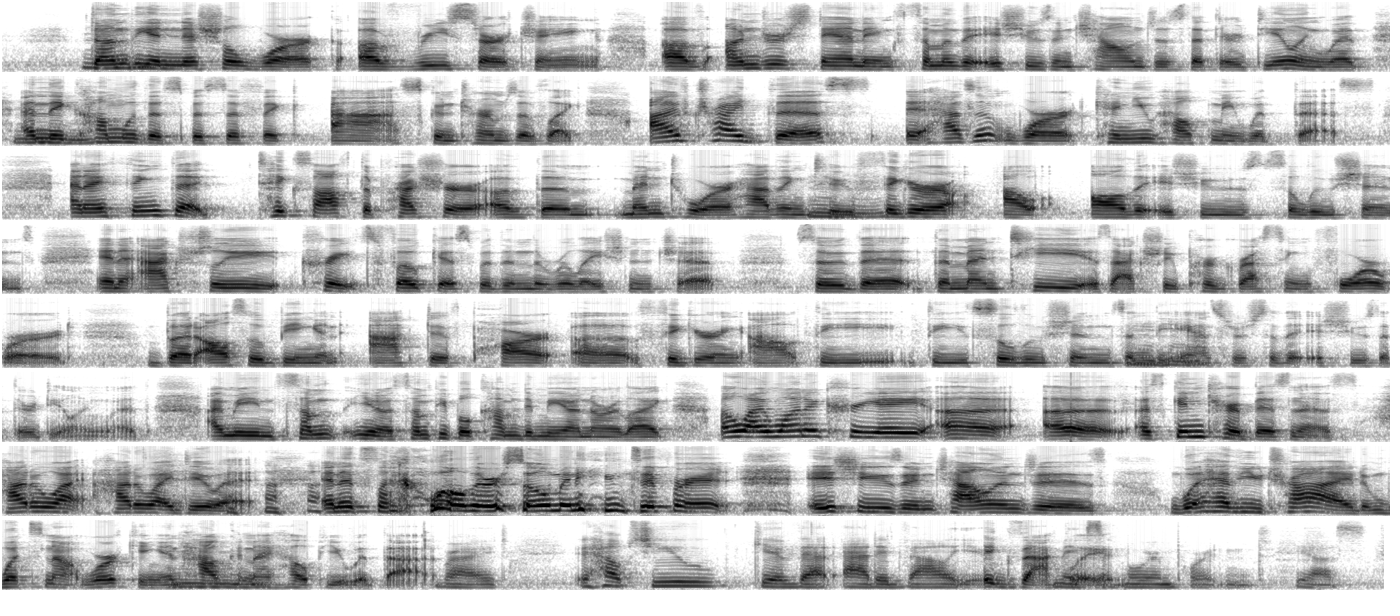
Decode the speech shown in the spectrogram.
done the mm-hmm. initial work of researching, of understanding some of the issues and challenges that they're dealing with, mm-hmm. and they mm-hmm. come with a specific ask in terms of like, I've tried this, it hasn't worked, can you help me with this? And I think that takes off the pressure of the mentor having to mm-hmm. figure out all the issues, solutions, and it actually creates focus within the relationship so that the mentee is actually progressing forward but also being an active part of figuring out the the solutions and mm-hmm. the answers to the issues that they're dealing with. I mean, some you know some people come to me and are like, "Oh, I want to create a, a, a skincare business. How do I how do I do it?" and it's like, well, there are so many different issues and challenges. What have you tried and what's not working, and mm-hmm. how can I mm-hmm. help you with that? Right. It helps you give that added value. Exactly. Makes it more important. Yes.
